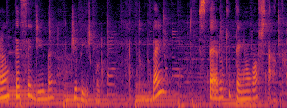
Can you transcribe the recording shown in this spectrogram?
antecedida de vírgula. Tudo bem? Espero que tenham gostado.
